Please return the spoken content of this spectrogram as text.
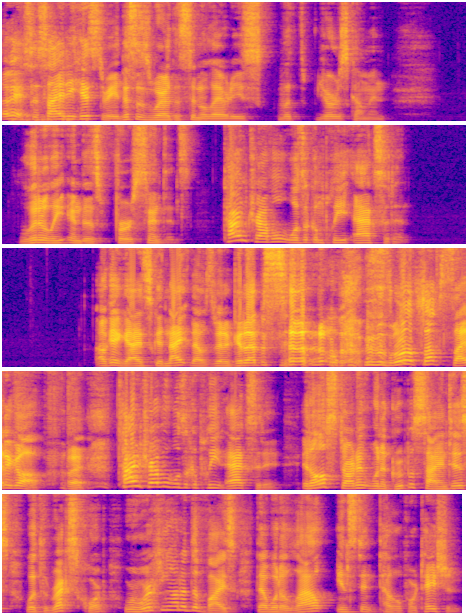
okay, society history. This is where the similarities with yours come in. Literally in this first sentence, time travel was a complete accident. Okay, guys, good night. That was been a good episode. this is World Shop signing off. Time travel was a complete accident. It all started when a group of scientists with RexCorp were working on a device that would allow instant teleportation.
